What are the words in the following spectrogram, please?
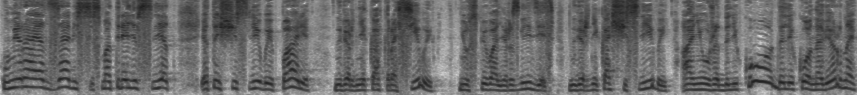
умирая от зависти, смотрели вслед этой счастливой паре, наверняка красивой, не успевали разглядеть. Наверняка счастливый, а они уже далеко-далеко, наверное,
